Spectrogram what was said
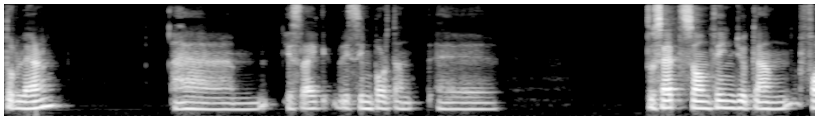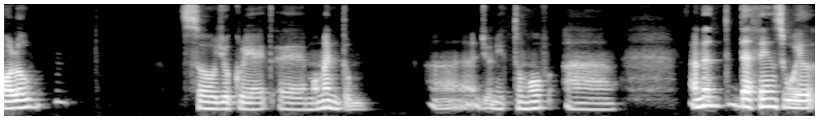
to learn. Um, it's like it's important uh, to set something you can follow so you create a momentum uh, you need to move uh, and then the things will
